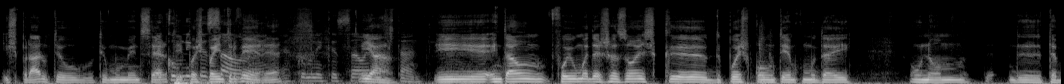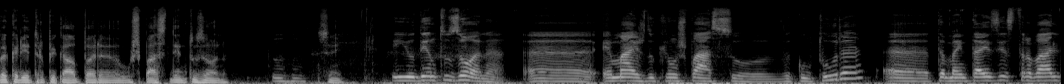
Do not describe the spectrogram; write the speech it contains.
e, esperar o teu, o teu momento certo e depois para intervir. Né? Né? A comunicação é yeah. é importante. E então foi uma das razões que depois, com o tempo, mudei o nome de Tabacaria Tropical para o espaço dentro do Zona. Uhum. Sim. E o Dentro Zona uh, é mais do que um espaço de cultura, uh, também tens esse trabalho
